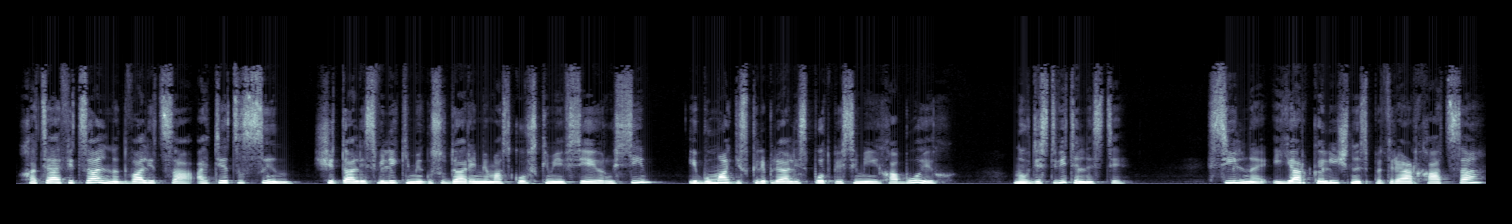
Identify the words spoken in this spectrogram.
хотя официально два лица, отец и сын, считались великими государями московскими всей Руси, и бумаги скреплялись подписями их обоих, но в действительности сильная и яркая личность патриарха отца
